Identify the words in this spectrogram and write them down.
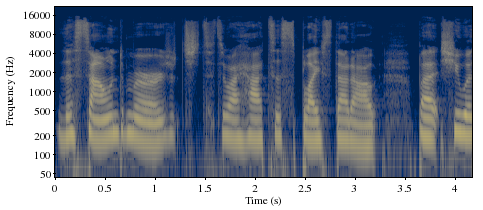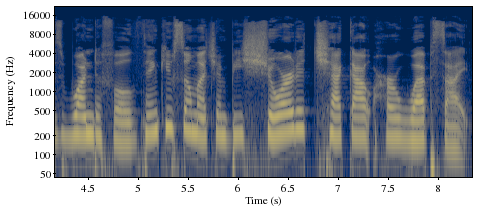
the sound merged, so I had to splice that out. But she was wonderful. Thank you so much, and be sure to check out her website.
